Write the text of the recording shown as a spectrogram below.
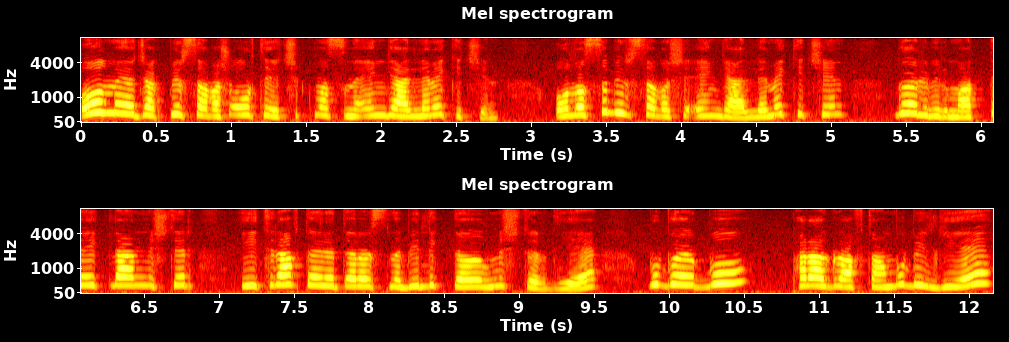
Olmayacak bir savaş ortaya çıkmasını engellemek için, olası bir savaşı engellemek için böyle bir madde eklenmiştir. İtiraf devletler arasında birlik dağılmıştır diye bu bu paragraftan bu bilgiye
